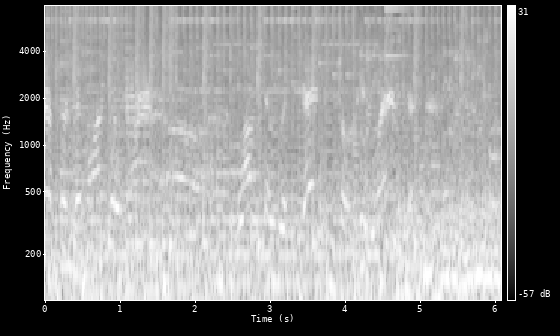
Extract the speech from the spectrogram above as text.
Bastard didn't like it ran, uh, the gate, so he ran it.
